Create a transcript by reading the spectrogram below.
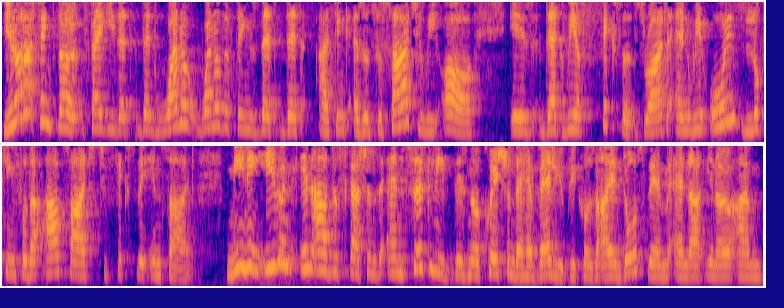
You know what I think though, Faygie, that, that one of, one of the things that, that I think as a society we are is that we are fixers, right? And we're always looking for the outside to fix the inside. Meaning even in our discussions, and certainly there's no question they have value because I endorse them and, uh, you know, um,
